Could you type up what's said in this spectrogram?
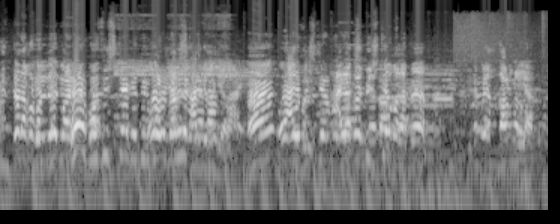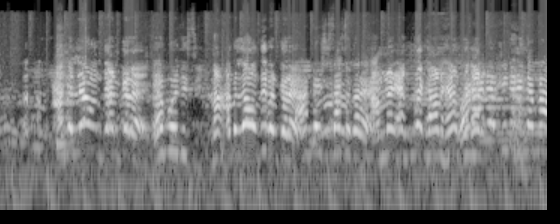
চিন্তাটা করবেন এ 25 টাকা দিতে পারে জানি কালকে থেকে হ্যাঁ? ওই আয় 20 টাকা আয় কই 20 টাকা বলা ফের এটা কই দাম না আমি লেওন দেন করে। এ বই দিছি। না আমি লেওন দিবেন করে। আমি বেশি চাইছো করে। আমরা একটা খান হ্যাঁ কিনে দিতাম না।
